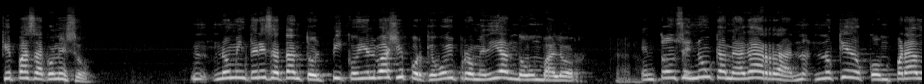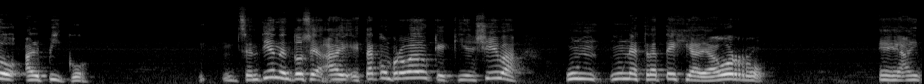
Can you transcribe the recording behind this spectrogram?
¿Qué pasa con eso? No me interesa tanto el pico y el valle porque voy promediando un valor. Entonces nunca me agarra, no, quedo comprado al pico. ¿Se entiende? Entonces está comprobado que quien lleva una estrategia de ahorro eh,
